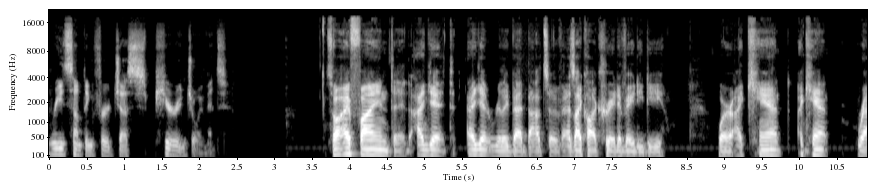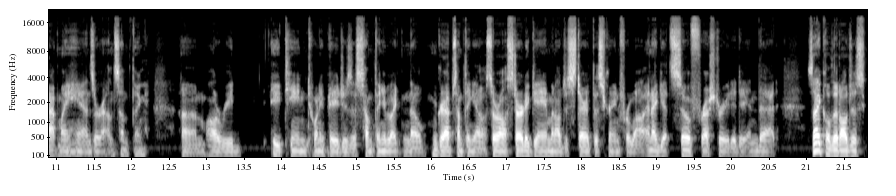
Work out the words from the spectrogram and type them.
read something for just pure enjoyment. So I find that I get I get really bad bouts of as I call it creative ADD where I can't I can't wrap my hands around something. Um, I'll read 18 20 pages of something and be like no grab something else or I'll start a game and I'll just stare at the screen for a while and I get so frustrated in that cycle that I'll just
